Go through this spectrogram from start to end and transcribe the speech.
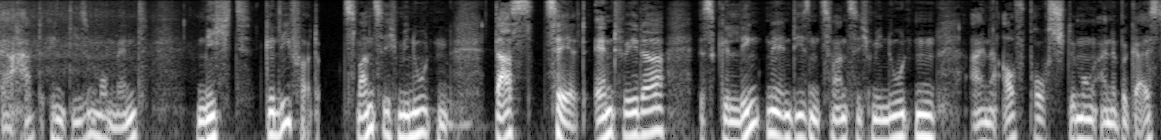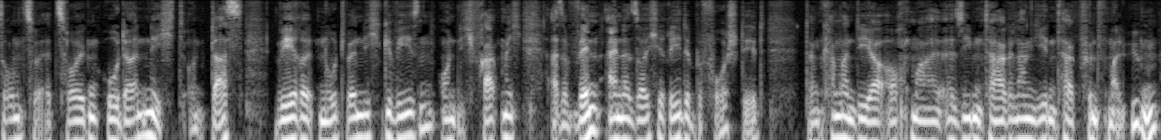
Er hat in diesem Moment nicht geliefert. 20 Minuten. Das zählt. Entweder es gelingt mir in diesen 20 Minuten eine Aufbruchsstimmung, eine Begeisterung zu erzeugen oder nicht. Und das wäre notwendig gewesen. Und ich frage mich, also wenn eine solche Rede bevorsteht, dann kann man die ja auch mal äh, sieben Tage lang jeden Tag fünfmal üben.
